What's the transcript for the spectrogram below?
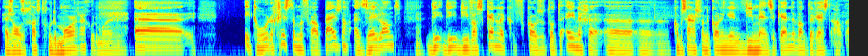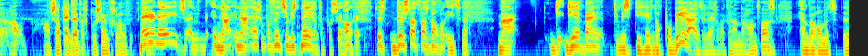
Hij is onze gast. Goedemorgen. Goedemorgen. Uh, ik hoorde gisteren mevrouw Pijs nog uit Zeeland. Die, die, die was kennelijk verkozen tot de enige uh, uh, commissaris van de koningin... die mensen kende, want de rest had... Had Zat 30 procent, geloof ik. Nee, nee, nee. In haar, in haar eigen provincie wist 90 procent. Okay. Dus, dus dat was nog wel iets. Ja. Maar die, die heeft bijna, tenminste, die heeft nog proberen uit te leggen wat er aan de hand was. En waarom het uh,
